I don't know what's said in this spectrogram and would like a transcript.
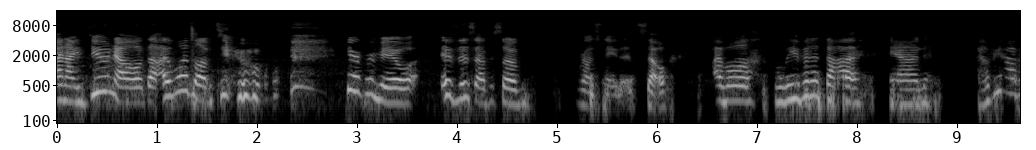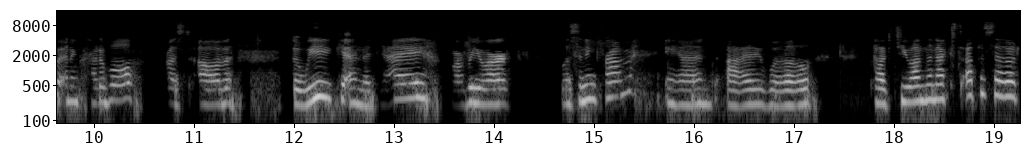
And I do know that I would love to hear from you if this episode resonated. So I will leave it at that and I hope you have an incredible rest of the week and the day, wherever you are listening from. And I will talk to you on the next episode.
